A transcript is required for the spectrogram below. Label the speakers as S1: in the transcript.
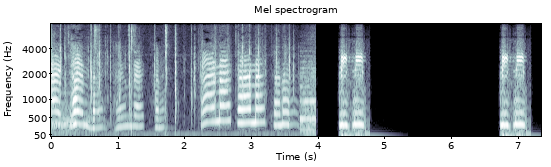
S1: back, back. Meep, meep. Meep, meep.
